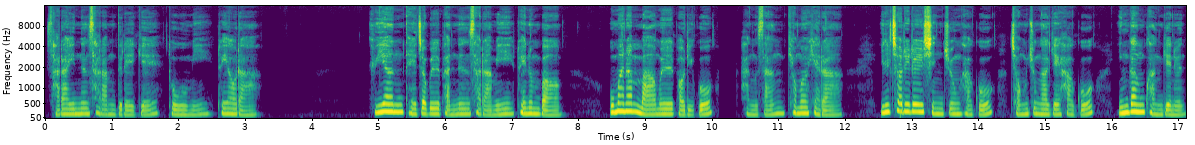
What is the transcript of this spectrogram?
살아있는 사람들에게 도움이 되어라. 귀한 대접을 받는 사람이 되는 법. 오만한 마음을 버리고 항상 겸허해라. 일처리를 신중하고 정중하게 하고 인간관계는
